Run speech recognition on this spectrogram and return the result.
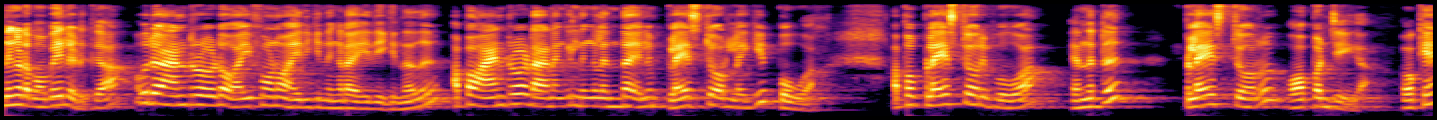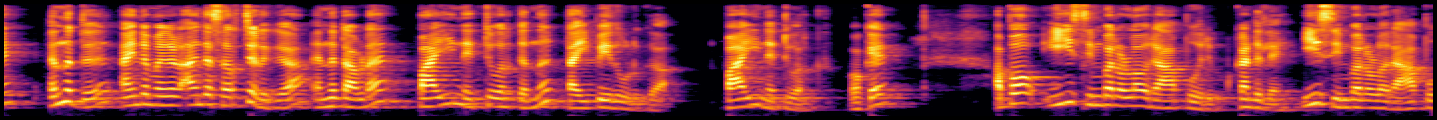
നിങ്ങളുടെ മൊബൈൽ എടുക്കുക. ഒരു ആൻഡ്രോയിഡോ ഐഫോണോ ആയിരിക്കും നിങ്ങളുടെ കയ്യിരിക്കുന്നത് അപ്പോൾ ആൻഡ്രോയിഡ് ആണെങ്കിൽ നിങ്ങൾ എന്തായാലും പ്ലേ സ്റ്റോറിലേക്ക് പോവുക. അപ്പോൾ പ്ലേ സ്റ്റോറിൽ പോവുക. എന്നിട്ട് പ്ലേ സ്റ്റോർ ഓപ്പൺ ചെയ്യുക. ഓക്കെ എന്നിട്ട് അതിന്റെ മേൾ അതിന്റെ സെർച്ച് എടുക്കുക. എന്നിട്ട് അവിടെ പൈ നെറ്റ്വർക്ക് എന്ന് ടൈപ്പ് ചെയ്ത് കൊടുക്കുക. പൈ നെറ്റ്വർക്ക് ഓക്കെ അപ്പോൾ ഈ സിമ്പലുള്ള ഒരു ആപ്പ് വരും. കണ്ടില്ലേ? ഈ സിമ്പലുള്ള ഒരു ആപ്പ്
